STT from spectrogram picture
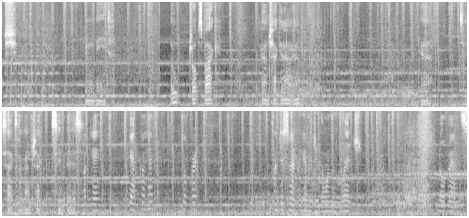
which we're gonna need. Oh, drops back. Go and check it out, yeah? Yeah. Two secs, I'll go and check, see what it is. Okay. Yeah, go ahead. Go for it. I'm just not going to do the one on the ledge. No offense.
